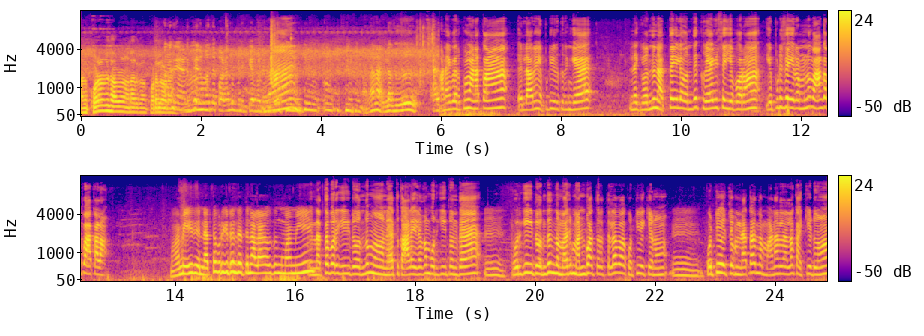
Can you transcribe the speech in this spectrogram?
அந்த குடல் சாப்பிட நல்லா இருக்கும் குடலோட. இந்த குழந்தை பிடிக்க மாட்டேங்குது அதான் நல்லது. அனைவருக்கும் வணக்கம். எல்லாரும் எப்படி இருக்கிறீங்க? இன்னைக்கு வந்து நத்தையில் வந்து கிரேவி செய்ய போகிறோம் எப்படி செய்கிறோம்னு வாங்க பார்க்கலாம். மாமி இது நத்தை பொறிக்கிட்டு வந்து எத்தனை நாள் ஆகுதுங்க மாமி நத்தை பொறுக்கிக்கிட்டு வந்து நேற்று காலையில் தான் பொறுக்கிக்கிட்டு வந்தேன். பொறுக்கிக்கிட்டு வந்து இந்த மாதிரி மண் பாத்திரத்தில் கொட்டி வைக்கணும். கொட்டி வச்சோம்னாக்கா அந்த மணலெல்லாம் கக்கிடும்.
